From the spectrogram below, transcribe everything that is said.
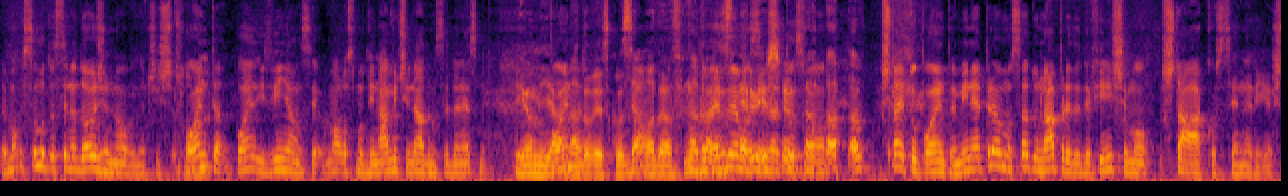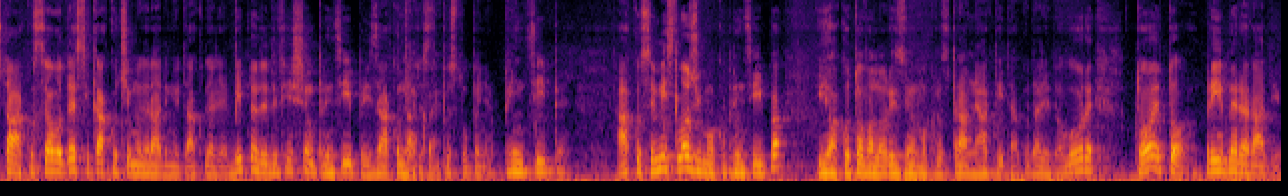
E, mogu samo da se nadovežem na ovo, znači poenta, poenta, izvinjavam se, malo smo dinamični, nadam se da ne smo. Imam i ja poenta, nadovezku, da, samo da... Nadovezujemo se da tu smo, šta je tu poenta? Mi ne trebamo sad unapred da definišemo šta ako scenarije, šta ako se ovo desi, kako ćemo da radimo i tako dalje. Bitno je da definišemo principe i zakonitosti postupanja. Principe. Ako se mi složimo oko principa i ako to valorizujemo kroz pravne akte i tako dalje dogovore, to je to. Primera radi.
